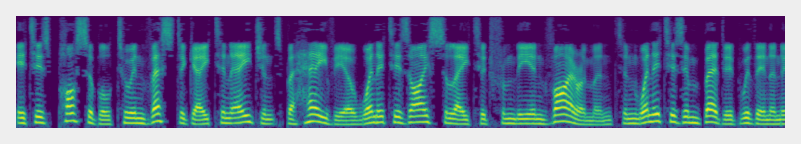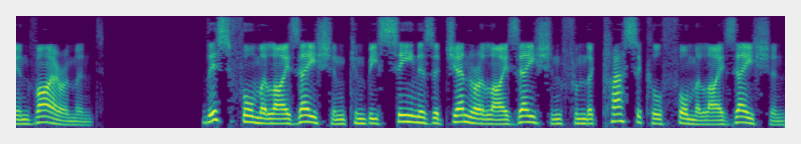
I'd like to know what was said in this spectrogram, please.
it is possible to investigate an agent's behavior when it is isolated from the environment and when it is embedded within an environment. This formalization can be seen as a generalization from the classical formalization,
